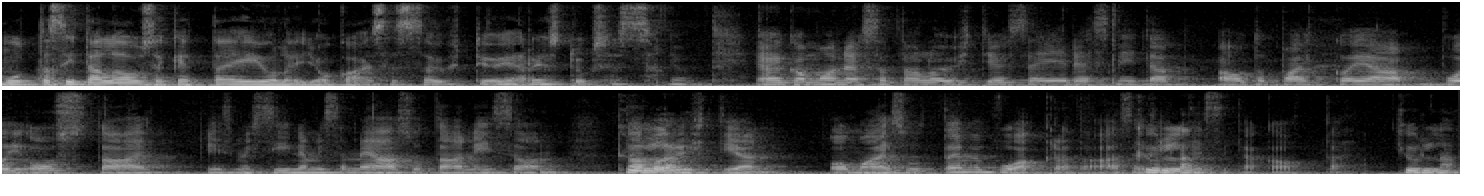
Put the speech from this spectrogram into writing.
mutta sitä lauseketta ei ole jokaisessa yhtiöjärjestyksessä. Joo. Ja aika monessa taloyhtiössä ei edes niitä autopaikkoja voi ostaa. Esimerkiksi siinä, missä me asutaan, niin se on Kyllä. taloyhtiön omaisuutta ja me vuokrataan se Kyllä. sitä kautta. Kyllä,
